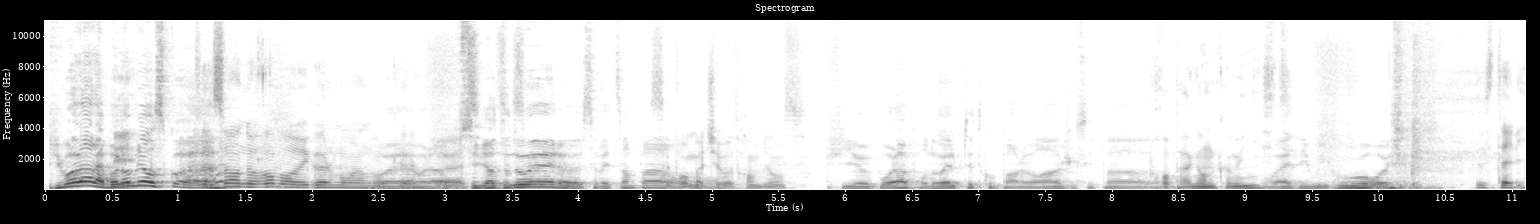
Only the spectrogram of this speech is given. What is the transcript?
Puis voilà, la bonne Et- ambiance quoi. Façon, en novembre, on rigole moins. Donc, Ouais, euh, voilà. Ouais, Puis c'est- bientôt Noël, ça va être sympa. C'est pour On- matcher votre ambiance. Puis euh, voilà, pour Noël, peut-être qu'on parlera, je sais pas. euh, Propagande communiste. Ouais, des Ouïghours. De Staline.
